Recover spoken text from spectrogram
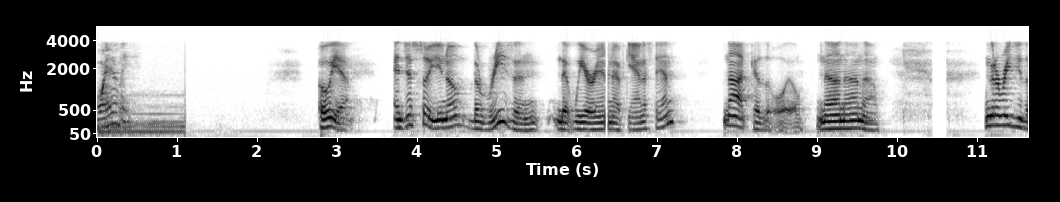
whammy. Oh yeah. And just so you know, the reason that we are in Afghanistan not because of oil. No, no, no. I'm going to read you the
